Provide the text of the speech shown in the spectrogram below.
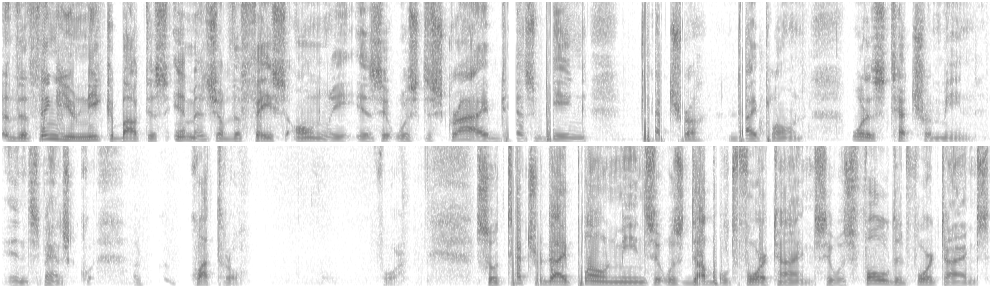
the thing unique about this image of the face only is it was described as being tetradiplon. What does tetra mean in Spanish? Uh, Cuatro. Four. So tetradiplon means it was doubled four times. It was folded four times,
